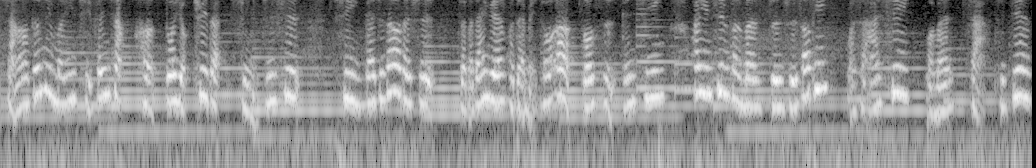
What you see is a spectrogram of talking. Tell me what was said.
想要跟你们一起分享很多有趣的性知识。性该知道的是，这个单元会在每周二、周四更新，欢迎信粉们准时收听。我是阿信，我们下次见。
